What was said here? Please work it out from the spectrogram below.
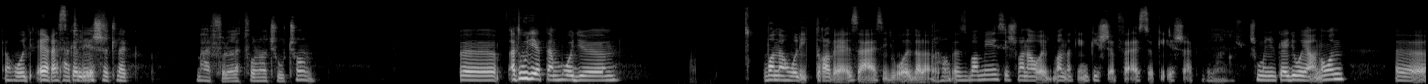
Tehát, hogy ereszkedés. esetleg már föl lett volna a csúcson? Ö, hát úgy értem, hogy ö, van, ahol itt traverzálsz, így Aha. oldalazba mész, és van, ahol vannak ilyen kisebb felszökések. Világos. És mondjuk egy olyanon ö,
